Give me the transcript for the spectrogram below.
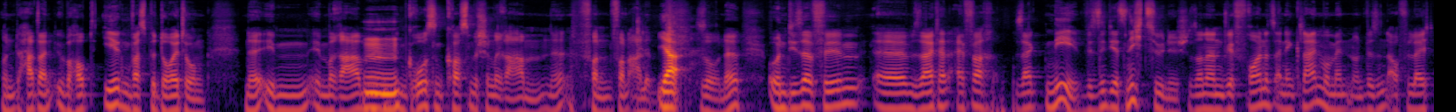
und hat dann überhaupt irgendwas Bedeutung ne? Im, im Rahmen, mhm. im großen kosmischen Rahmen ne? von, von allem. Ja. So, ne? Und dieser Film äh, sagt halt einfach, sagt, nee, wir sind jetzt nicht zynisch, sondern wir freuen uns an den kleinen Momenten und wir sind auch vielleicht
